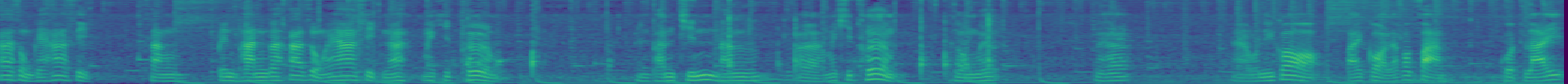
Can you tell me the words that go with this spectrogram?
ค่าส่งแค่ 50 สั่งเป็นพันก็ค่าส่งให้ 50 นะ ไม่คิดเพิ่ม เป็นพันชิ้นพันเอ่อไม่คิดเพิ่มส่งไปเถอะนะฮะอ่าวันนี้ก็ไปก่อนแล้วก็ฝากกดไลค์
